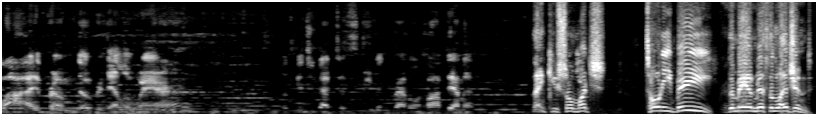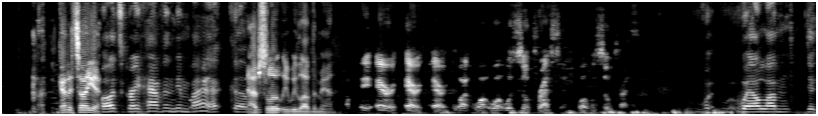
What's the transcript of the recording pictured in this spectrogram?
live from Dover, Delaware. Let's get you back to Stephen Gravel and Bob Dammit. Thank you so much, Tony B, the man, myth, and legend. Got to tell you, Well, it's great having him back. Um, absolutely, we love the man. Okay, Eric, Eric, Eric. What, what, what was so pressing? What was so pressing? w- well, um, do,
